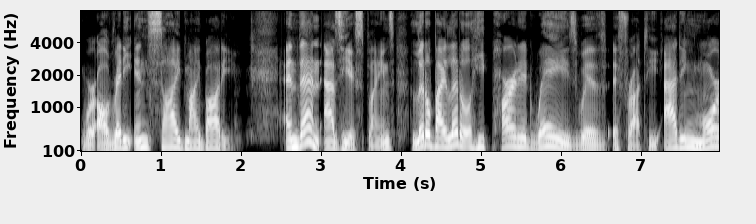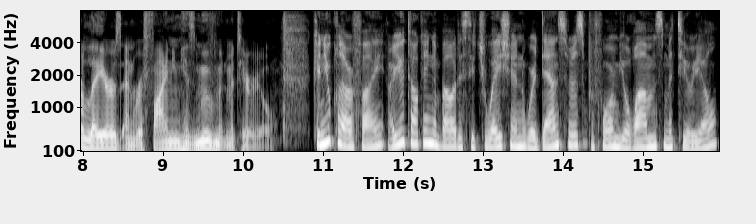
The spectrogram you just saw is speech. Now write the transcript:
were already inside my body. And then, as he explains, little by little he parted ways with Efrati, adding more layers and refining his movement material. Can you clarify? Are you talking about a situation where dancers perform Yoram's material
